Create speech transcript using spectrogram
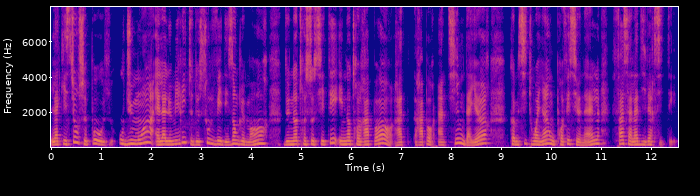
La question se pose, ou du moins elle a le mérite de soulever des angles morts de notre société et notre rapport, rapport intime d'ailleurs, comme citoyen ou professionnel face à la diversité.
